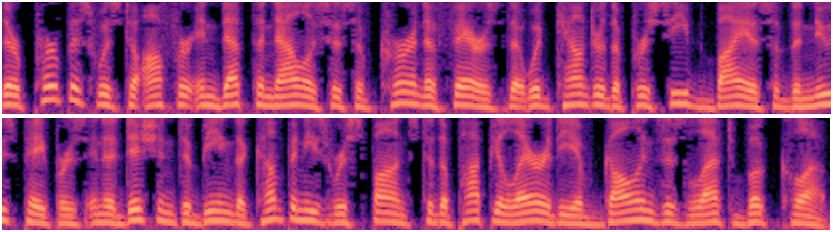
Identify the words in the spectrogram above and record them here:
Their purpose was to offer in-depth analysis of current affairs that would counter the perceived bias of the newspapers in addition to being the company's response to the popularity of Gollancz's Left Book Club.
